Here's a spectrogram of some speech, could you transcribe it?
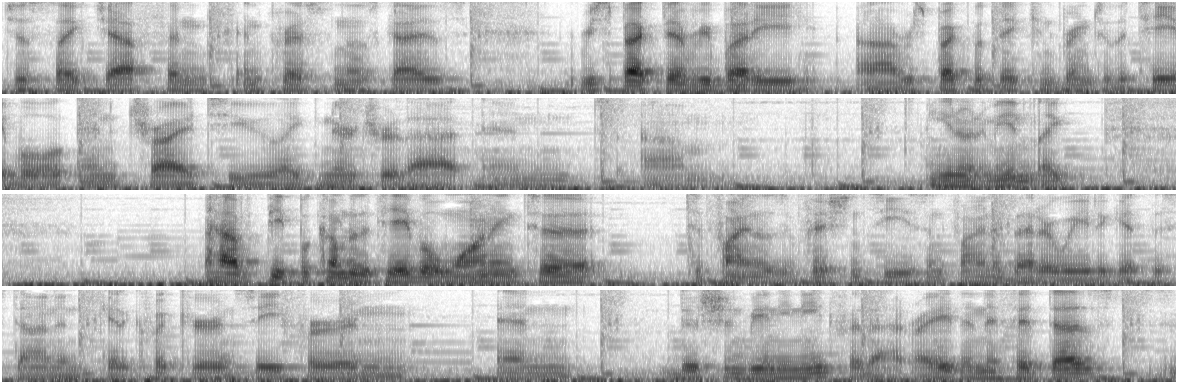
just like Jeff and, and Chris and those guys respect everybody, uh, respect what they can bring to the table, and try to like nurture that and um, you know what I mean, like have people come to the table wanting to to find those efficiencies and find a better way to get this done and get it quicker and safer and and there shouldn't be any need for that, right? And if it does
